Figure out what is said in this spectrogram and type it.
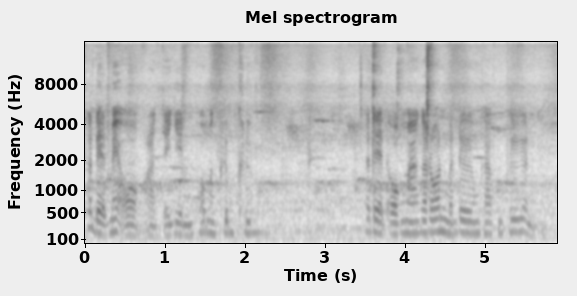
ถ้าแดดไม่ออกอาจจะเย็นเพราะมันครึมครึมๆถ้าแดดออกมาก็ร้อนเหมือนเดิมค่ะเพื่อนๆ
